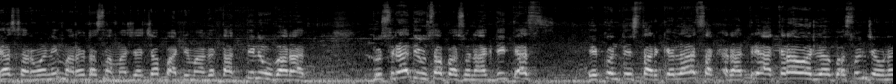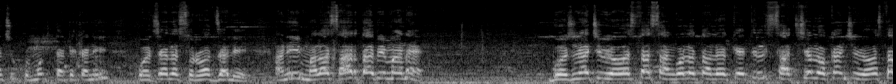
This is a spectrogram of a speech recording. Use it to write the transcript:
या सर्वांनी मराठा समाजाच्या पाठीमागं ताकदीने उभा राहत. दुसऱ्या दिवसापासून अगदी त्याच एकोणतीस तारखेला सक रात्री अकरा वाजल्यापासून जेवणाची कुमक त्या ठिकाणी पोहोचायला सुरुवात झाली. आणि मला सार्थ अभिमान आहे भोजनाची व्यवस्था सांगोला तालुक्यातील सातशे लोकांची व्यवस्था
